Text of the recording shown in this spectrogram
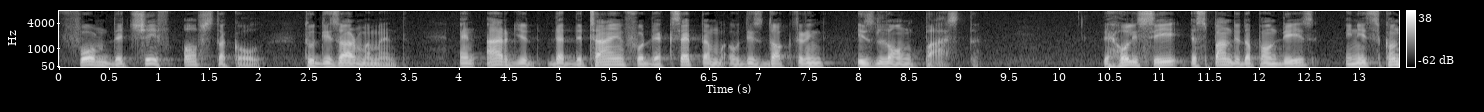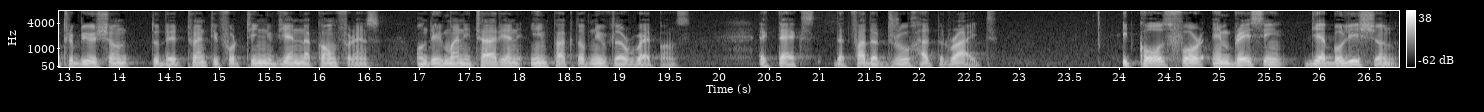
formed the chief obstacle to disarmament and argued that the time for the acceptance of this doctrine is long past. The Holy See expanded upon this in its contribution to the 2014 Vienna Conference on the Humanitarian Impact of Nuclear Weapons, a text that Father Drew helped write. It calls for embracing the abolition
